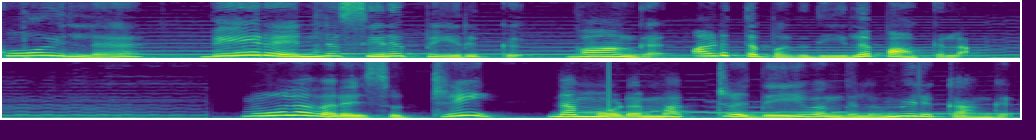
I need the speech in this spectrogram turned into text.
கோயில்ல வேற என்ன சிறப்பு இருக்கு? வாங்க அடுத்த பகுதியில் பார்க்கலாம். மூலவரை சுற்றி நம்மோட மற்ற தெய்வங்களும் இருக்காங்க.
